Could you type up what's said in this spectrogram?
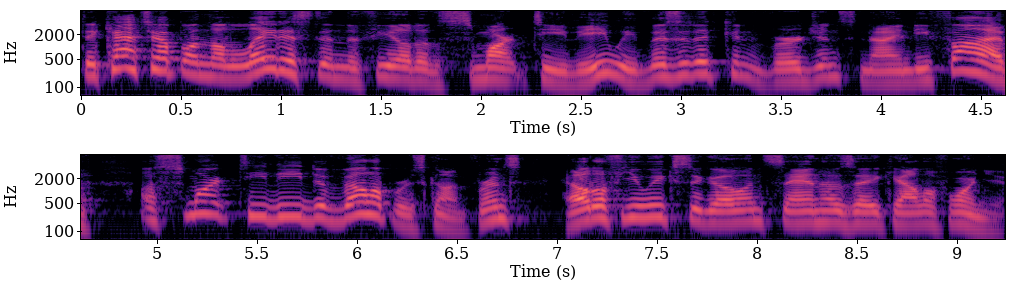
To catch up on the latest in the field of smart TV, we visited Convergence 95, a smart TV developers conference held a few weeks ago in San Jose, California.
